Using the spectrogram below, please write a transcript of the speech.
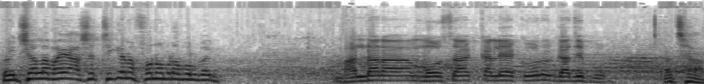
তো ইনশাল্লাহ ভাই আসার ঠিকানা ফোন আমরা বলবেন? ভান্ডারা মৌসাক কালিয়াকুর গাজীপুর। আচ্ছা।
